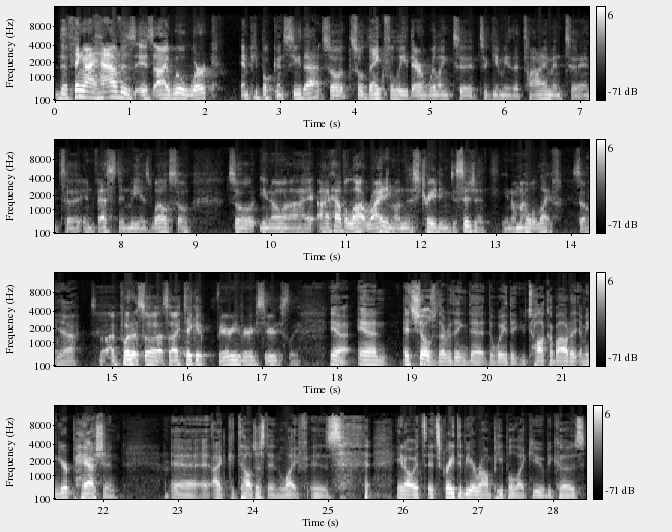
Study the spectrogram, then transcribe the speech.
the thing I have is is I will work and people can see that. So so thankfully they're willing to to give me the time and to and to invest in me as well. So so you know I I have a lot riding on this trading decision. You know my whole life. So yeah. So I put it so so I take it very very seriously. Yeah, and it shows with everything that the way that you talk about it. I mean, your passion uh, I could tell just in life is, you know, it's it's great to be around people like you because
